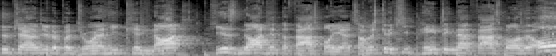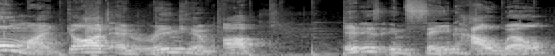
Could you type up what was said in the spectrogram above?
Two count here to Pedroia. He cannot, he has not hit the fastball yet. So I'm just going to keep painting that fastball. And then, oh my god, and ring him up. It is insane how well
